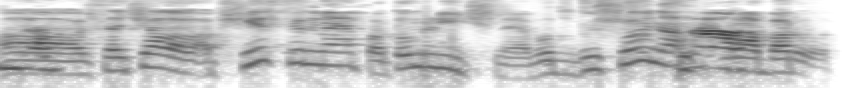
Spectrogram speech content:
Да. а, сначала общественное, потом личное. Вот с душой на- Да. наоборот.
